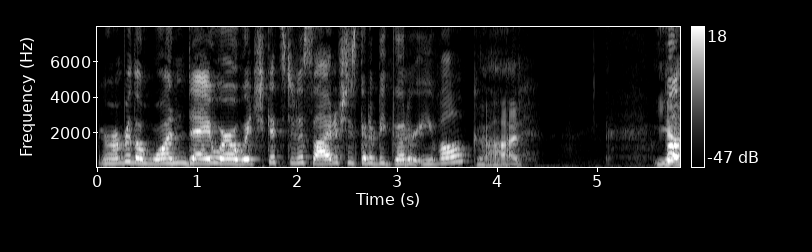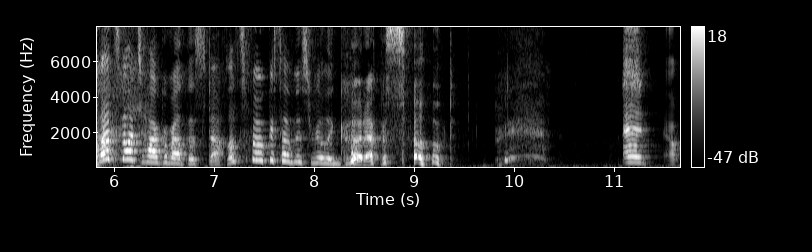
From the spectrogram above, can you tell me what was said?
Remember the one day where a witch gets to decide if she's going to be good or evil? God. But Yeah. let's not talk about this stuff. Let's focus on this really good episode. and oh,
